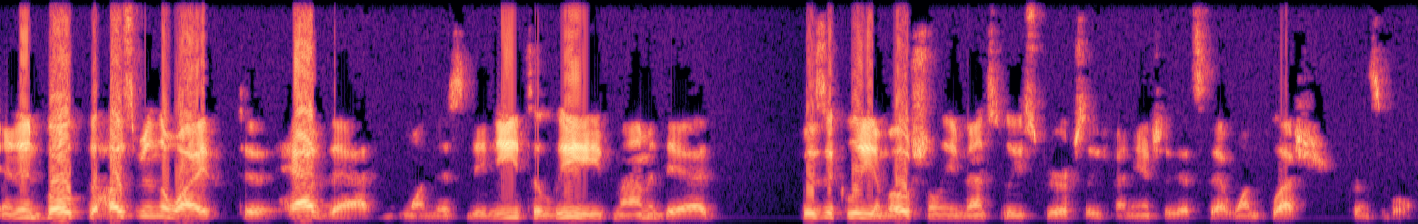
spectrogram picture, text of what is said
and then both the husband and the wife, to have that oneness, they need to leave mom and dad physically, emotionally, mentally, spiritually, financially. That's that one flesh principle.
